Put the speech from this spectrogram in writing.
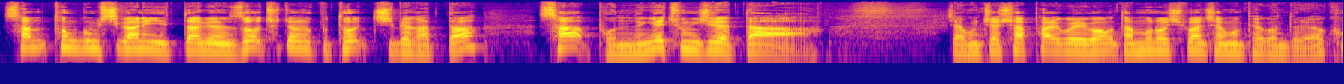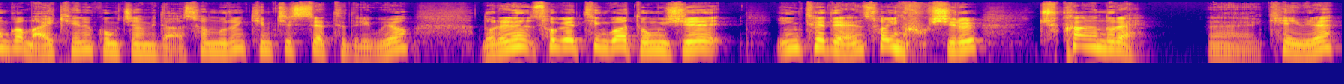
3. 통금 시간이 있다면서 초저녁부터 집에 갔다. 4. 본능에 충실했다. 자, 문자 샵8910 단문 50원 장문 100원 들어요. 콩과 마이케이는 공짜입니다. 선물은 김치 세트 드리고요. 노래는 소개팅과 동시에 잉태된 서인국 씨를 축하하는 노래. 네, K-윌의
